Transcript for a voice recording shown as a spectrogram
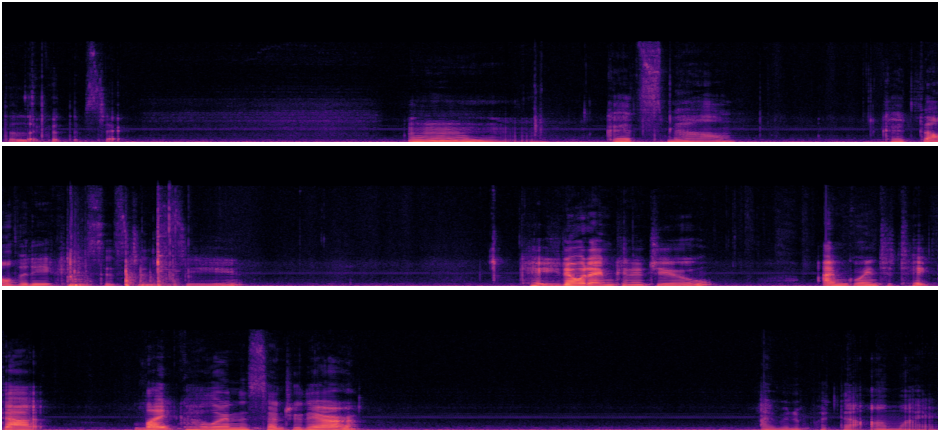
the liquid lipstick. Mmm, good smell. Good velvety consistency. Okay, you know what I'm going to do? I'm going to take that light color in the center there. I'm going to put that on my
